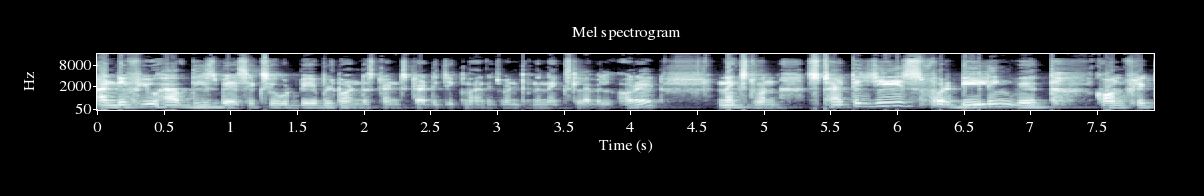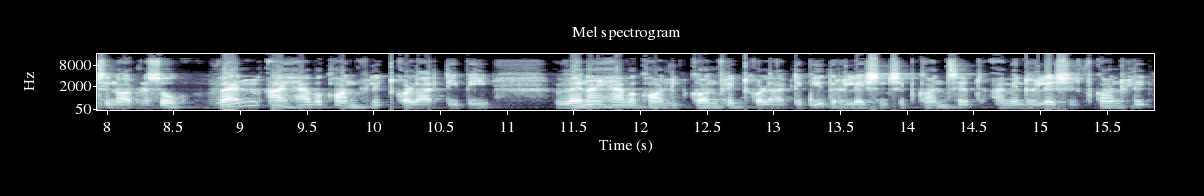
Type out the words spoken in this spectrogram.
And if you have these basics you would be able to understand strategic management in the next level. All right next one. Strategies for dealing with conflicts in order so when I have a conflict called RTP, when I have a con conflict called RTP, the relationship concept, I mean relationship conflict,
